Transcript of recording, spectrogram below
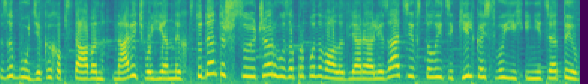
за будь-яких обставин, навіть воєнних. Студенти ж в свою чергу запропонували для реалізації в столиці кілька своїх ініціатив.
